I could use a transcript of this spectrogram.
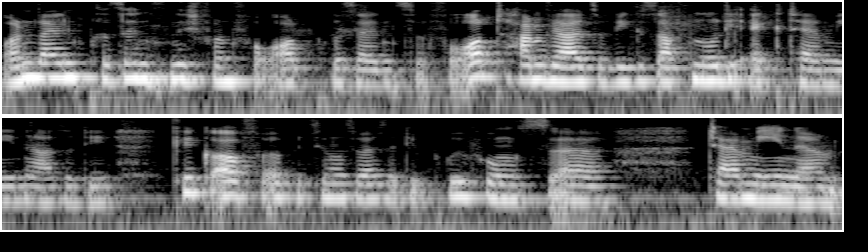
Online-Präsenz, nicht von Vor-Ort-Präsenz. Vor Ort haben wir also, wie gesagt, nur die Ecktermine, also die Kick-Off- äh, bzw. die Prüfungstermine.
